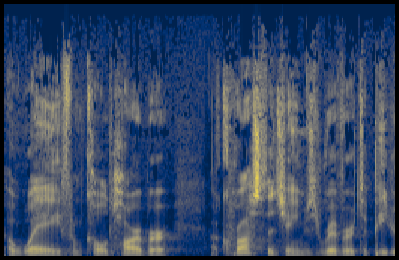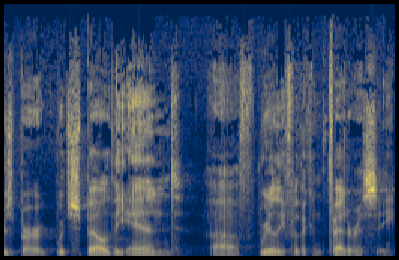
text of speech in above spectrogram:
away from Cold Harbor across the James River to Petersburg, which spelled the end, uh, really, for the Confederacy.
